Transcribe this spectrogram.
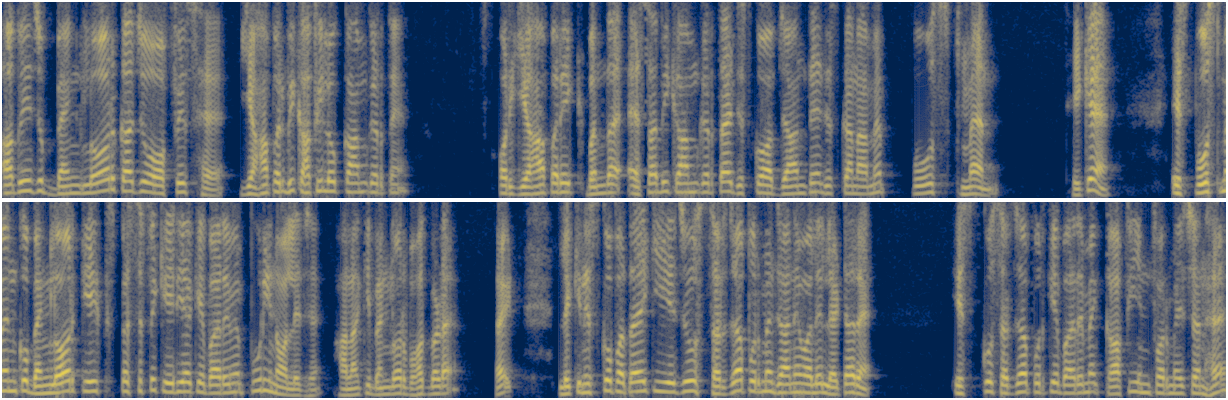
अब ये जो बेंगलोर का जो ऑफ़िस है, यहाँ पर भी काफ़ी लोग काम करते हैं। और यहाँ पर एक बंदा ऐसा भी काम करता है जिसको आप जानते हैं, जिसका नाम है पोस्टमैन, ठीक है? इस पोस्टमैन को बेंगलोर के एक स्पेसिफिक एरिया के बारे में पूरी नॉलेज है। हालाँकि बेंगलोर बहुत बड़ा है राइट लेकिन इसको पता है कि ये जो सरजापुर में जाने वाले लेटर हैं इसको सरजापुर के बारे में काफ़ी इंफॉर्मेशन है।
